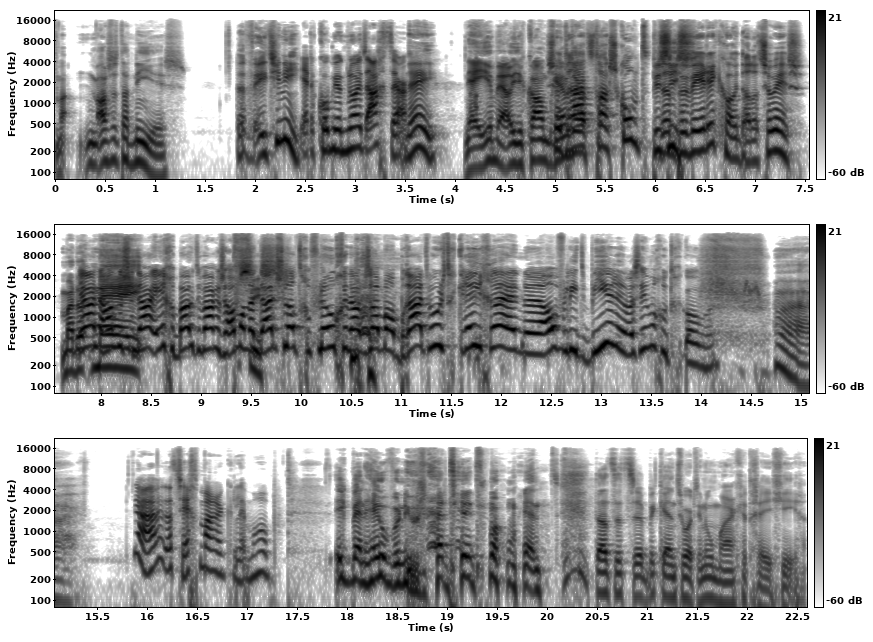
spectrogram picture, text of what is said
Maar, maar als het dat niet is... Dat weet je niet. Ja, daar kom je ook nooit achter. Nee. Nee, jawel, je kan... Zodra het straks komt, Precies. dan beweer ik gewoon dat het zo is. Maar dat, Ja, nou hadden ze nee. daar ingebouwd. Toen waren ze allemaal Precies. naar Duitsland gevlogen. En hadden ze allemaal braadwoest gekregen. En eh halve liter bier. En dat was helemaal goed gekomen. Ah. Ja, dat zegt Mark. Let maar op. Ik ben heel benieuwd naar dit moment dat het eh, bekend wordt en hoe Mark gaat reageren.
